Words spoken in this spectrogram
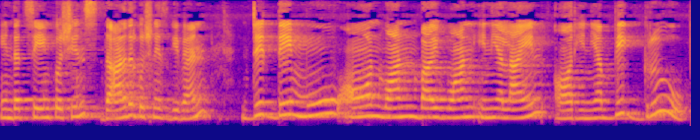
In that same questions, the another question is given. Did they move on one by one in a line or in a big group?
